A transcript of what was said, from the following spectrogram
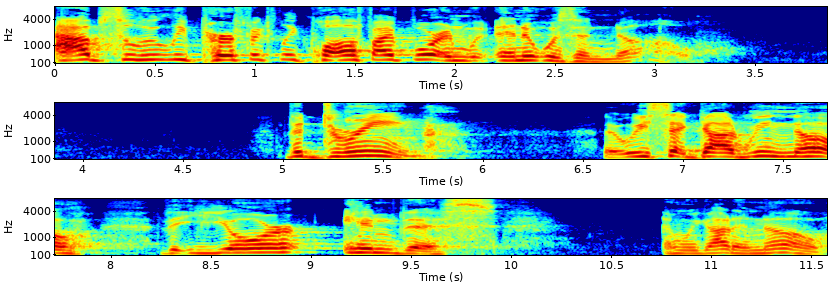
absolutely perfectly qualified for, and, and it was a no. The dream that we said, God, we know that you're in this, and we got to know.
